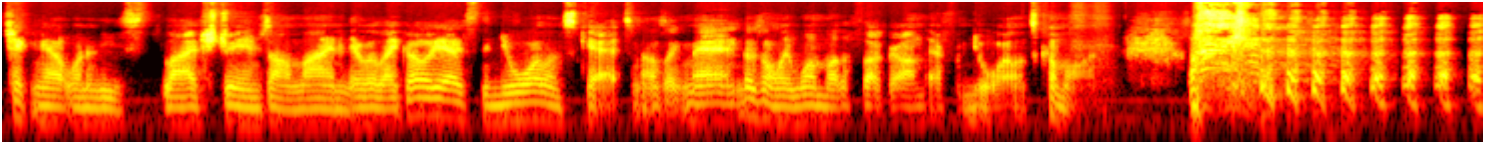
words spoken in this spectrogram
checking out one of these live streams online and they were like oh yeah it's the new orleans cats and i was like man there's only one motherfucker on there from new orleans come on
